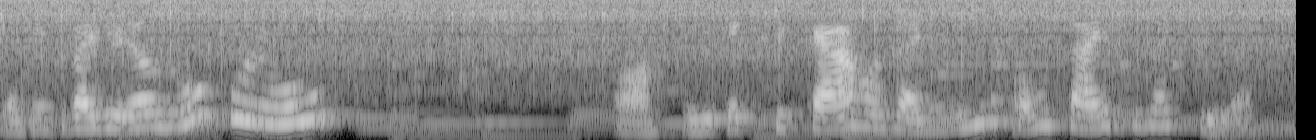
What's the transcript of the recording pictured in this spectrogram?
E a gente vai virando um por um. Ó, ele tem que ficar rosadinho, como tá esses aqui, ó.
